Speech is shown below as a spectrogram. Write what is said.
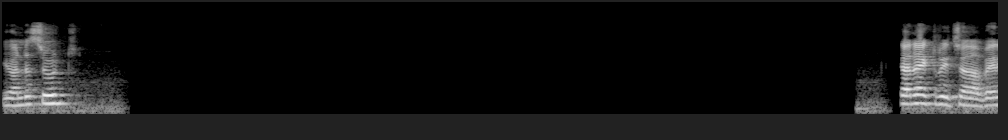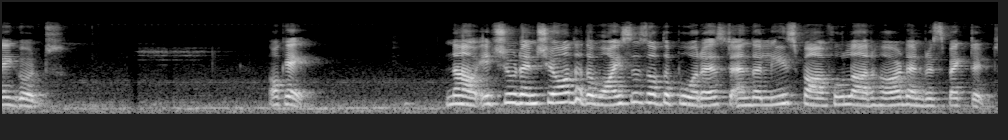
You understood? Correct, Richa. Very good. Okay. Now, it should ensure that the voices of the poorest and the least powerful are heard and respected.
